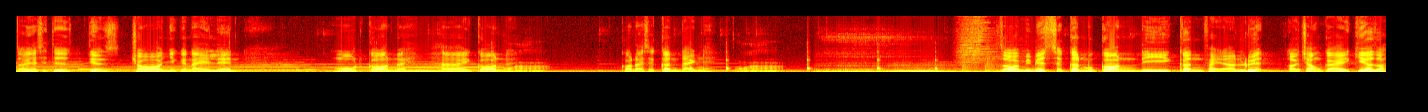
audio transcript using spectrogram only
Đấy sẽ tuyển cho những cái này lên một con này hai con này. Con này sẽ cần đánh này. Rồi mình biết sẽ cần một con đi cần phải là luyện ở trong cái kia rồi.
